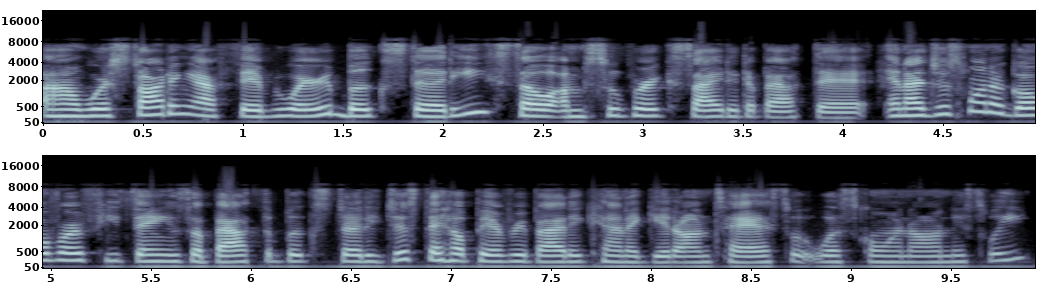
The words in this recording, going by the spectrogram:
uh, we're starting our February book study, so I'm super excited about that. And I just want to go over a few things about the book study, just to help everybody kind of get on task with what's going on this week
